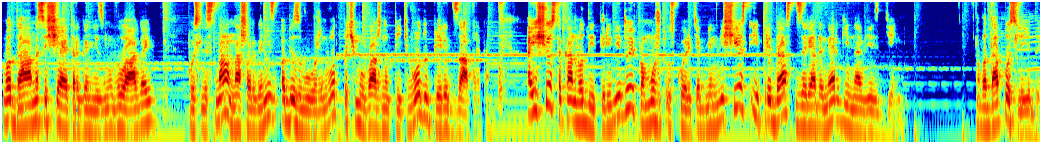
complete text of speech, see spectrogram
Вода насыщает организм влагой. После сна наш организм обезвожен. Вот почему важно пить воду перед завтраком. А еще стакан воды перед едой поможет ускорить обмен веществ и придаст заряд энергии на весь день. Вода после еды.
